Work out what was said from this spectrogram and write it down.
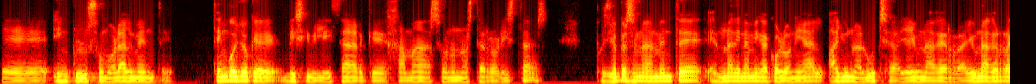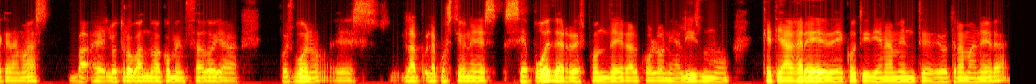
eh, incluso moralmente, ¿tengo yo que visibilizar que jamás son unos terroristas? Pues yo personalmente, en una dinámica colonial hay una lucha y hay una guerra. Hay una guerra que además el otro bando ha comenzado y ha, pues bueno, es, la, cuestión es, ¿se puede responder al colonialismo que te agrede cotidianamente de otra manera?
